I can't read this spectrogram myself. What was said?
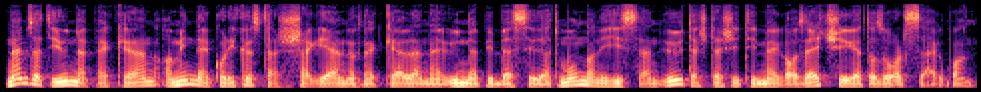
Nemzeti ünnepeken a mindenkori köztársasági elnöknek kellene ünnepi beszédet mondani, hiszen ő testesíti meg az egységet az országban.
